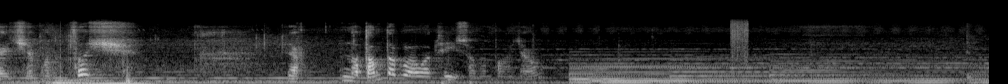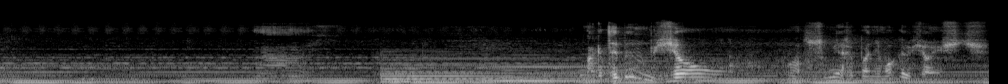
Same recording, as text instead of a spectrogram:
Czekajcie, bo coś... Jak... No tamta była łatwiejsza, bym powiedział. Mm. A gdybym wziął... No w sumie chyba nie mogę wziąć...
